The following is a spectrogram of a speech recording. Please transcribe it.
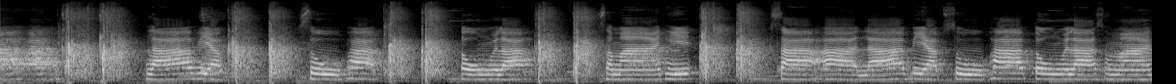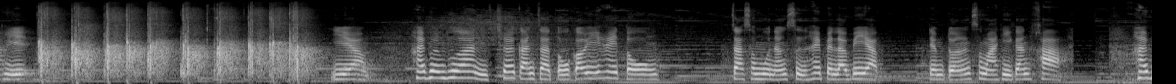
าระเบียบ สุภาพ ตรงเวลา สมาธิสะอาดระเบียบสุภาพตรงเวลาสมาธิ เยี่ยม ให้เพื่อนๆ ช่วยกันจัดโต๊ะเก้าอี้ให้ตรง จัดสมุดหนังสือให้เป็นระเบียบ เตรียมตัวนั่งสมาธิกันค่ะ ให้เ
